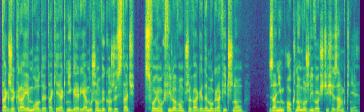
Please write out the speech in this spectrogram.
Także kraje młode, takie jak Nigeria, muszą wykorzystać swoją chwilową przewagę demograficzną, zanim okno możliwości się zamknie.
